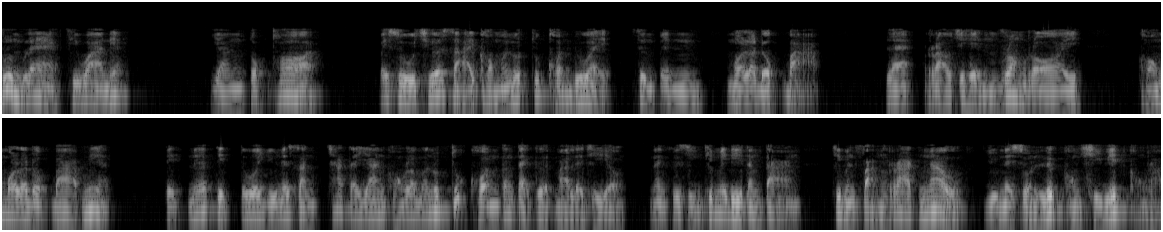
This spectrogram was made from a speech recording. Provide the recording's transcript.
รุ่นแรกที่ว่าเนี่ย ยังตกทอด ไปสู่เชื้อสายของมนุษย์ทุกคนด้วย ซึ่งเป็นมรดกบาป และเราจะเห็นร่องรอยของมรดกบาปเนี่ย ติดเนื้อติดตัวอยู่ในสัญชาตญาณของเรามนุษย์ทุกคนตั้งแต่เกิดมาเลยทีเดียว นั่นคือสิ่งที่ไม่ดีต่างๆ ที่มันฝังรากเหง้าอยู่ในส่วนลึกของชีวิตของเรา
